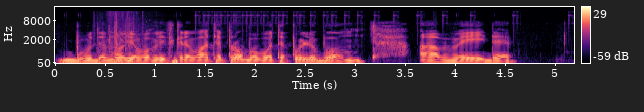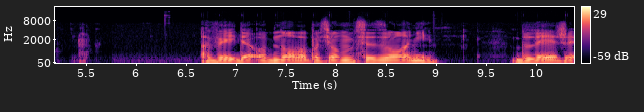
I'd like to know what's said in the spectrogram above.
будемо його відкривати, пробувати по-любому. А вийде. А вийде обнова по сьомому сезоні ближе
